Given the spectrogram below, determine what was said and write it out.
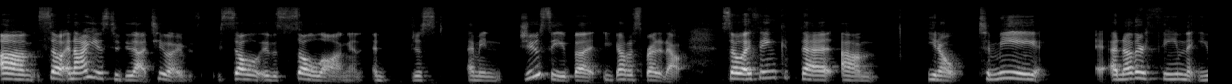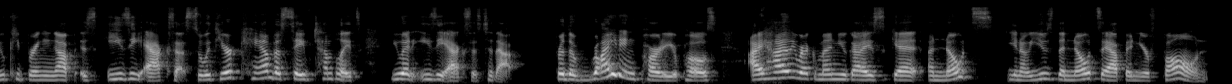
Um, so and I used to do that too. I was so it was so long and and just I mean juicy, but you got to spread it out. So I think that um, you know, to me, another theme that you keep bringing up is easy access. So with your Canva saved templates, you had easy access to that. For the writing part of your post, I highly recommend you guys get a notes, you know, use the notes app in your phone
